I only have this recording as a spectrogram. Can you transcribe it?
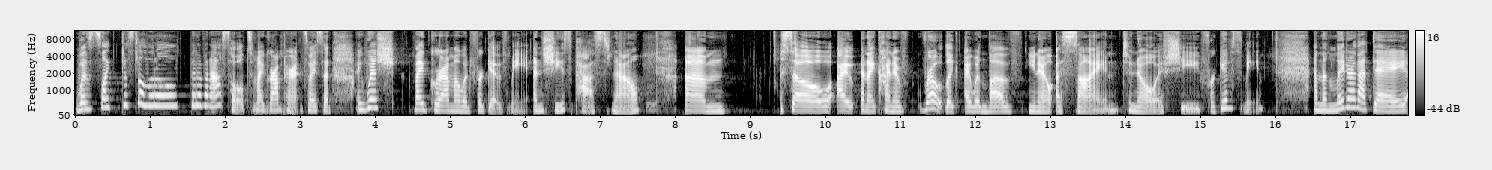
was like just a little bit of an asshole to my grandparents. So I said, I wish my grandma would forgive me, and she's passed now. Um, so I and I kind of wrote like I would love, you know, a sign to know if she forgives me. And then later that day,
